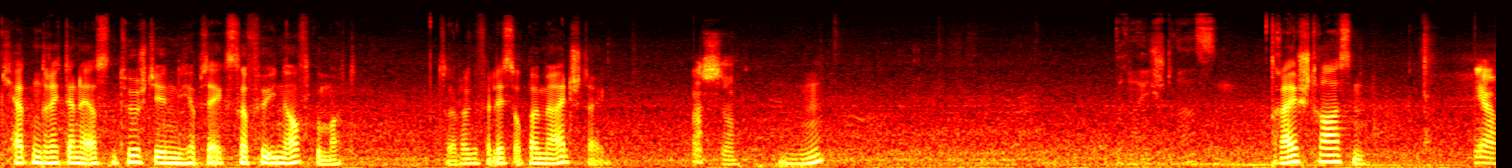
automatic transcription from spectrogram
Ich hatte ihn direkt an der ersten Tür stehen und ich habe sie extra für ihn aufgemacht. Soll er gefälligst auch bei mir einsteigen. Ach so. Mhm. Drei Straßen. Drei Straßen. Ja.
